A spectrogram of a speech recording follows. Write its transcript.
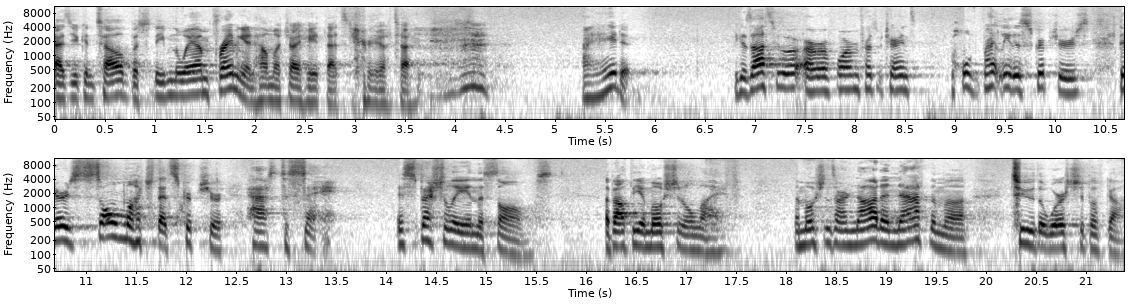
as you can tell, but even the way I'm framing it, how much I hate that stereotype. I hate it. Because us who are Reformed Presbyterians hold rightly to Scriptures, there is so much that Scripture has to say, especially in the Psalms, about the emotional life. Emotions are not anathema to the worship of God.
